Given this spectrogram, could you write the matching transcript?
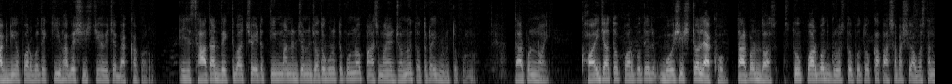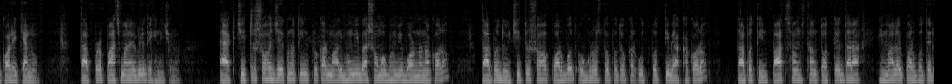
আগ্নেয় পর্বতে কীভাবে সৃষ্টি হয়েছে ব্যাখ্যা করো। এই যে সাত আট দেখতে পাচ্ছ, এটা তিন মানের জন্য যত গুরুত্বপূর্ণ, পাঁচ মানের জন্য ততটাই গুরুত্বপূর্ণ। তারপর নয় ক্ষয়জাত পর্বতের বৈশিষ্ট্য লেখো। তারপর দশ, স্তূপ পর্বত গ্রস্ত উপত্যকা পাশাপাশি অবস্থান করে কেন? তারপর পাঁচ মানেরগুলি দেখে নিই চলো। এক, চিত্রসহ যে কোনো তিন প্রকার মালভূমি বা সমভূমি বর্ণনা করো। তারপর দুই, চিত্রসহ পর্বত ও গ্রস্ত উপত্যকার উৎপত্তি ব্যাখ্যা করো। তারপর তিন, পাঁচ সংস্থান তত্ত্বের দ্বারা হিমালয় পর্বতের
